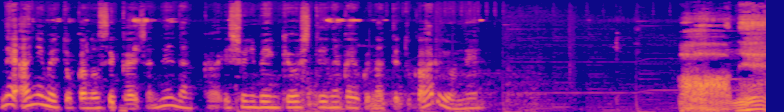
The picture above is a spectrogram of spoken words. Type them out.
う、ね、アニメとかの世界じゃね、なんか一緒に勉強して仲良くなってとかあるよね。ああね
